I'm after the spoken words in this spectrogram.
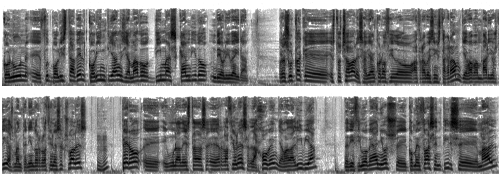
con un eh, futbolista del Corinthians llamado Dimas Cándido de Oliveira. Resulta que estos chavales se habían conocido a través de Instagram, llevaban varios días manteniendo relaciones sexuales, pero eh, en una de estas eh, relaciones, la joven, llamada Livia, de 19 años, eh, comenzó a sentirse mal.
